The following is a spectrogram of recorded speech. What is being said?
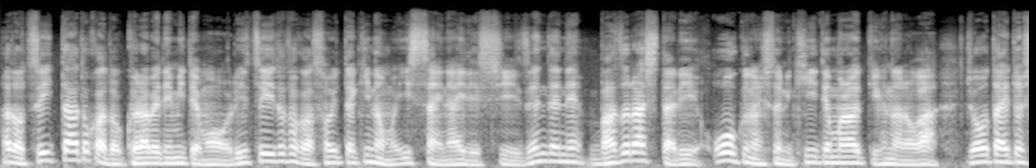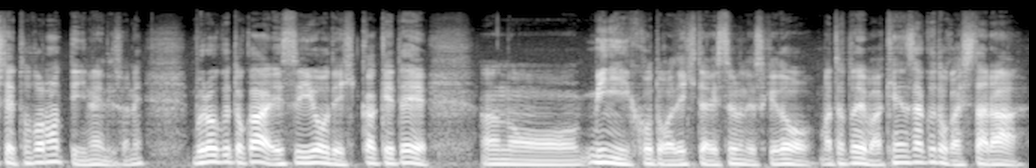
あと Twitter とかと比べてみても、リツイートとかそういった機能も一切ないですし、全然ね、バズらしたり、多くの人に聞いてもらうっていう風なのが、状態として整っていないんですよね。ブログとか SEO で引っ掛けて、あの、見に行くことができたりするんですけど、まあ、例えば検索とかしたら、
